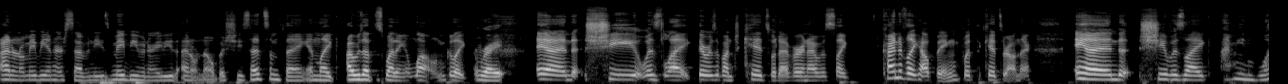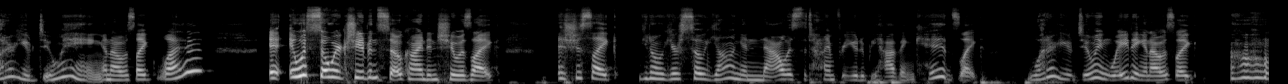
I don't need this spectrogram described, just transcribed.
I don't know, maybe in her 70s, maybe even her 80s, I don't know, but she said something and like I was at this wedding alone, like right and she was like there was a bunch of kids whatever and I was like kind of like helping with the kids around there. And she was like, "I mean, what are you doing?" And I was like, "What?" It it was so weird. She had been so kind and she was like, "It's just like, you know, you're so young and now is the time for you to be having kids. Like, what are you doing waiting?" And I was like, "Oh,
